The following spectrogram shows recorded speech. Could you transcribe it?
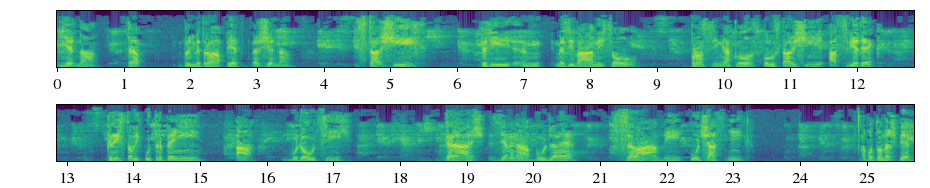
1, teda první Petrova 5, verš 1. Starších, kteří mezi vámi jsou, prosím jako spolustarší a svědek Kristových utrpení a budoucích, kteráž zjevená bude slávy účastník. A potom verš 5.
